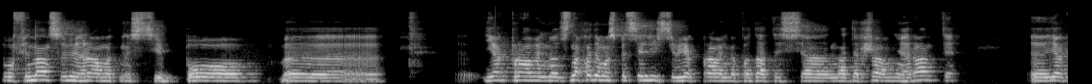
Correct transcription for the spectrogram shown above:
по фінансовій грамотності, по е, як правильно знаходимо спеціалістів, як правильно податися на державні гранти, е, як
